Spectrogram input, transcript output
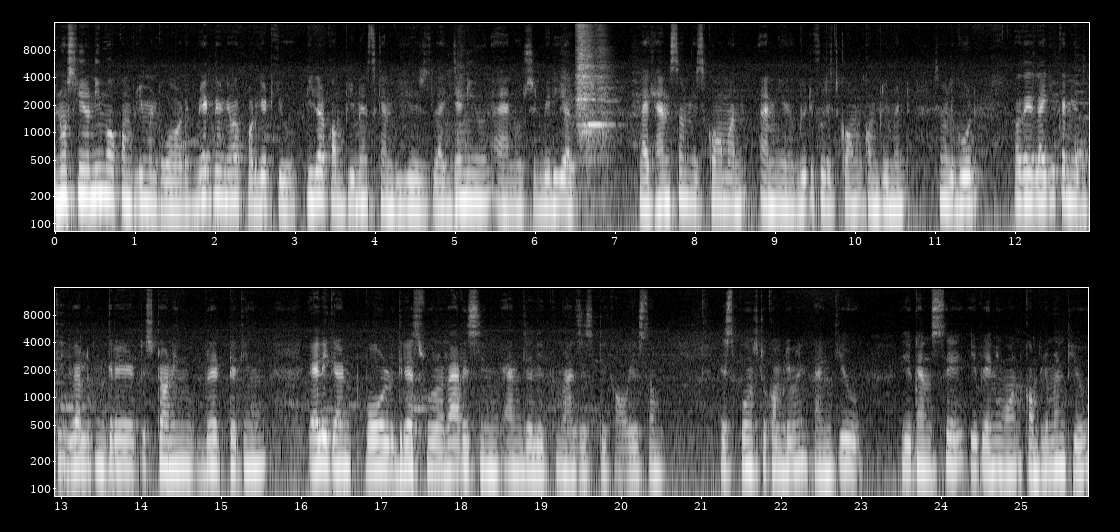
No synonym of compliment word. Make them never forget you. Killer compliments can be used like genuine and should be real. Like handsome is common and beautiful is common compliment. Similarly good. Or there is like you can use you are looking great, stunning, breathtaking, elegant, bold, graceful, ravishing, angelic, majestic, awesome. Response to compliment. Thank you. You can say if anyone compliment you,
